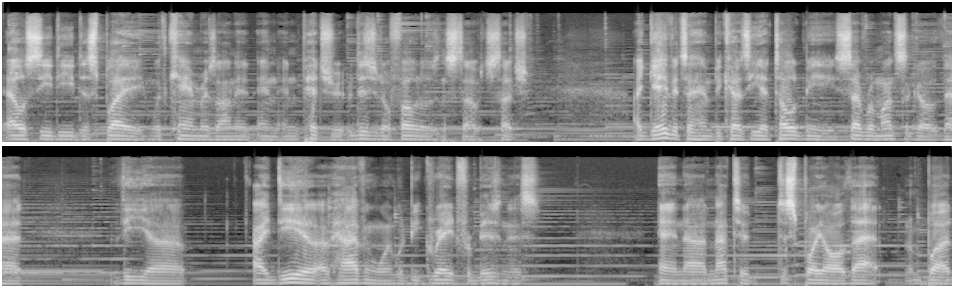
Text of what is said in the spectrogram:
LCD display with cameras on it and, and picture digital photos and stuff such. I gave it to him because he had told me several months ago that the uh, idea of having one would be great for business and uh, not to display all that but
